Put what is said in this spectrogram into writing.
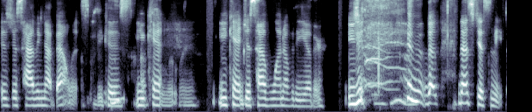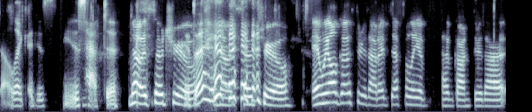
is just having that balance because you Absolutely. can't you can't just have one over the other. You just mm-hmm. that that's just me though. Like I just you just have to No, it's so true. no, it's so true. And we all go through that. I've definitely have, have gone through that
